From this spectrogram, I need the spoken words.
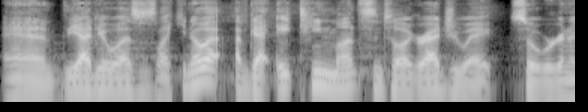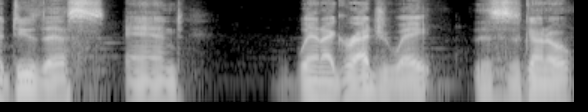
And the idea was, is like, you know what? I've got 18 months until I graduate, so we're going to do this. And when I graduate, this is going to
